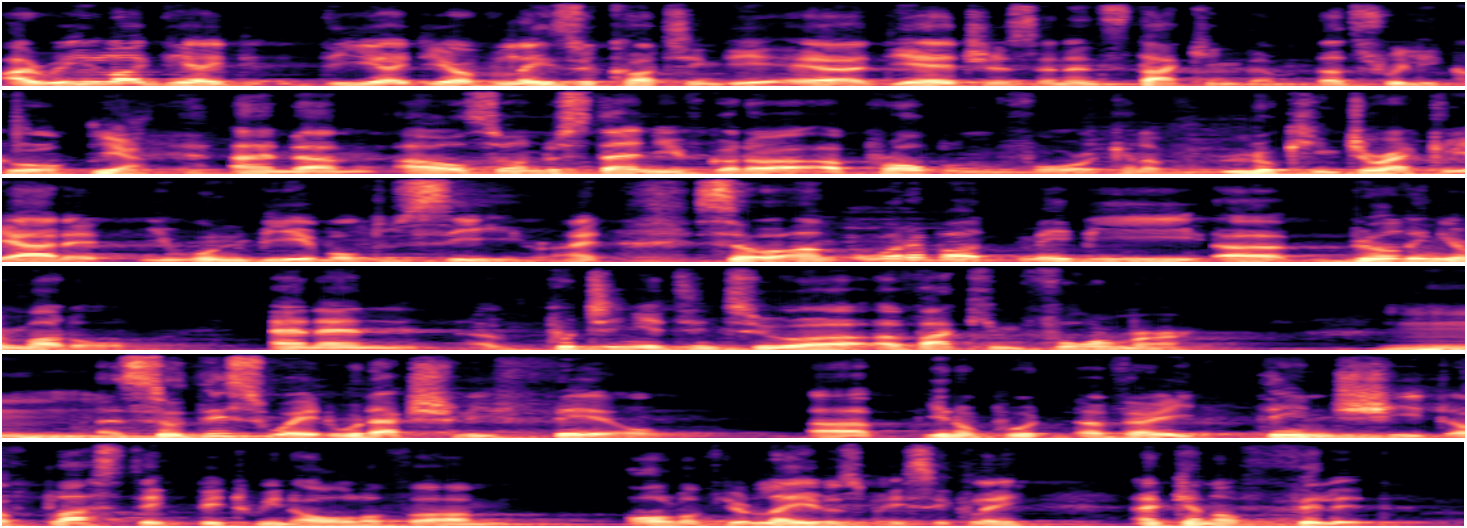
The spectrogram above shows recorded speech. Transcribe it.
I really like the idea, the idea of laser cutting the uh, the edges and then stacking them. That's really cool. Yeah. And um, I also understand you've got a, a, problem for kind of looking directly at it. You wouldn't be able to see, right? So um, what about maybe uh, building your model and then uh, putting it into a, a vacuum former? Mm. So this way it would actually fill, uh, you know, put a very thin sheet of plastic between all of um, all of your layers basically, and kind of fill it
